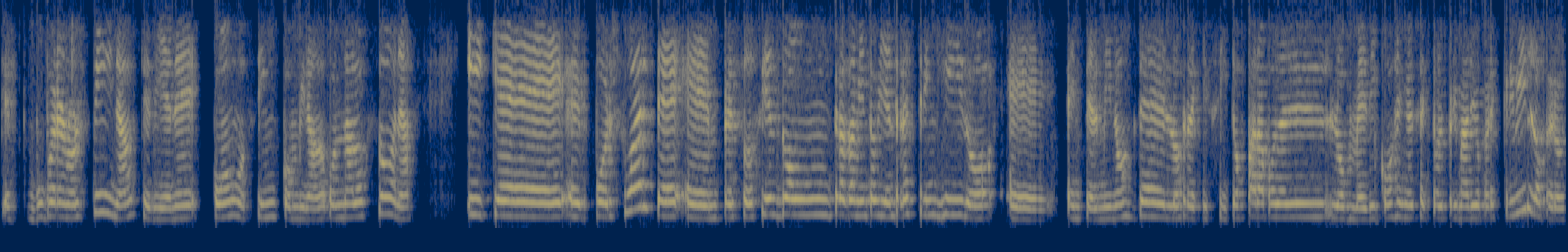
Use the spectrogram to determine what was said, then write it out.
es, buprenorfina, que viene con o sin combinado con naloxona, y que eh, por suerte eh, empezó siendo un tratamiento bien restringido eh, en términos de los requisitos para poder los médicos en el sector primario prescribirlo, pero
